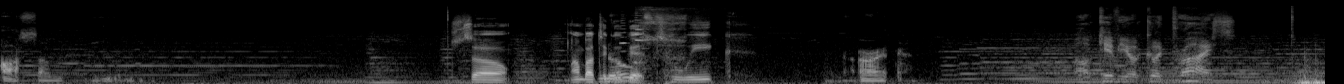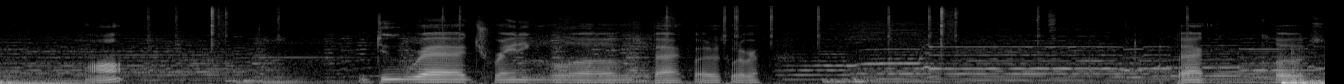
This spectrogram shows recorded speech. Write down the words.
Awesome. So, I'm about to go get tweak. Alright. I'll give you a good price. Huh? Do rag, training gloves, backfires, whatever. Back, clothes.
